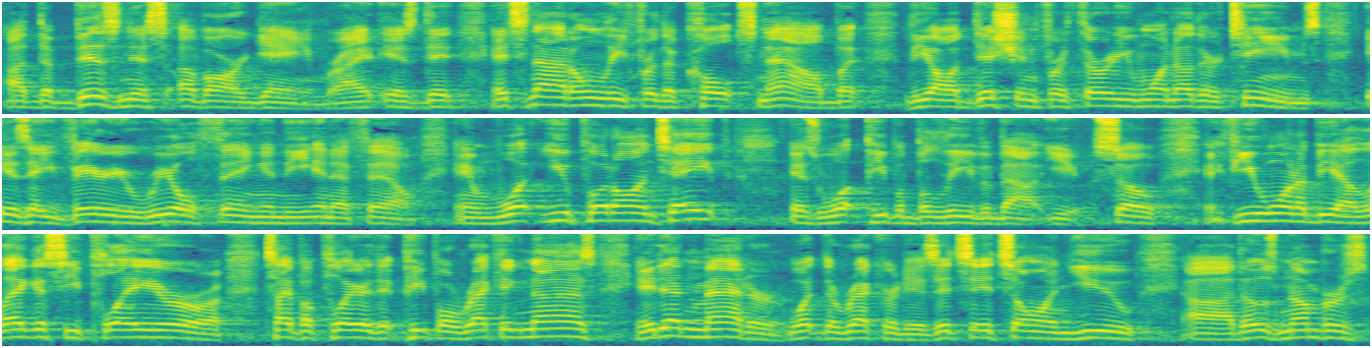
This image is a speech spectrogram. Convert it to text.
uh, the business of our game, right? Is that it's not only for the Colts now, but the audition for 31 other teams is a very real thing in the NFL. And what you put on tape is what people believe about you. So if you want to be a legacy player or a type of player that people recognize, it doesn't matter what the record is. It's it's on you. Uh, those numbers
